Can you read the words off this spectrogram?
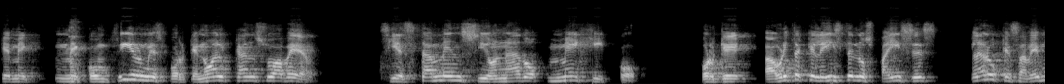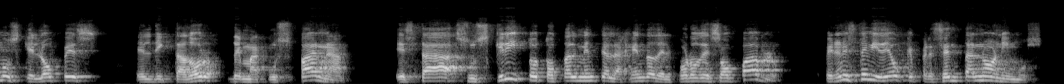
que me, me confirmes porque no alcanzo a ver si está mencionado México, porque ahorita que leíste los países, claro que sabemos que López, el dictador de Macuspana, está suscrito totalmente a la agenda del Foro de Sao Paulo, pero en este video que presenta Anonymous,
